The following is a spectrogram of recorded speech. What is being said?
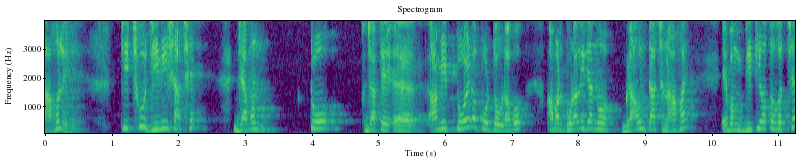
তাহলে কিছু জিনিস আছে, যেমন টো, যাতে আমি টোয়ের ওপর দৌড়াবো, আমার গোড়ালি যেন গ্রাউন্ড টাচ না হয়, এবং দ্বিতীয়ত হচ্ছে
